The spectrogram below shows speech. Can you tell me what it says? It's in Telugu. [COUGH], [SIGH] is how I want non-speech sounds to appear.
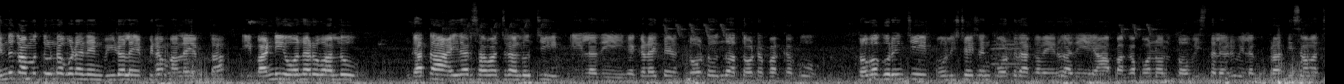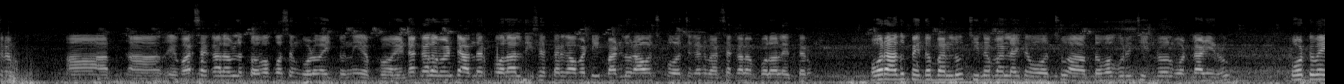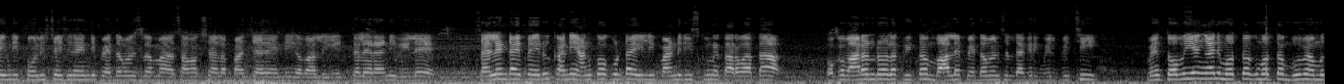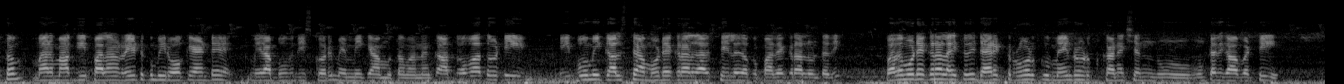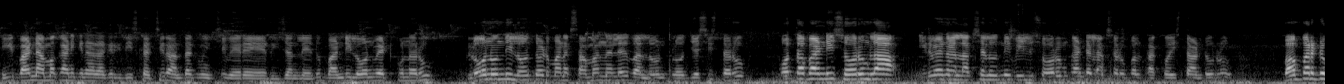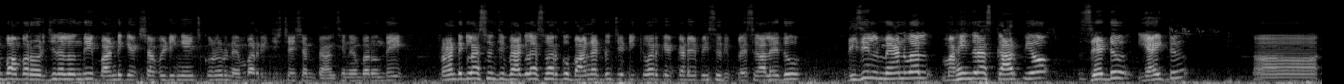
ఎందుకు అమ్ముతుండో కూడా నేను వీడియోలో చెప్పినా మళ్ళీ చెప్తా. ఈ బండి ఓనర్ వాళ్ళు గత ఐదారు సంవత్సరాల నుంచి వీళ్ళది ఎక్కడైతే తోట ఉందో ఆ తోట పక్కకు తొవ గురించి పోలీస్ స్టేషన్ కోర్టు దాకా వేరు అది ఆ పక్క పొన్నోళ్ళు తోవిస్తలేరు. వీళ్ళకు ప్రతి సంవత్సరం వర్షాకాలంలో తొవ కోసం గొడవ అవుతుంది. ఎండాకాలం అంటే అందరు పొలాలు తీసేస్తారు కాబట్టి బండ్లు రావచ్చు పోవచ్చు కానీ వర్షాకాలం పొలాలు ఎత్తారు. పోరాదు పెద్ద బండ్లు చిన్న బండ్లు అయితే పోవచ్చు. ఆ తొవ్వ గురించి ఇన్ని రోజులు కొట్లాడారు కోర్టు అయింది పోలీస్ స్టేషన్ అయింది పెద్ద మనుషుల సమక్షాల పంచాయతీ అయింది. ఇక వాళ్ళు ఎత్తలేరని వీళ్ళే సైలెంట్ అయిపోయారు. కానీ అనుకోకుండా వీళ్ళు బండి తీసుకున్న తర్వాత ఒక వారం రోజుల క్రితం వాళ్ళే పెద్ద మనుషుల దగ్గరికి పిలిపించి మేము తొవ్వం కానీ మొత్తం మొత్తం భూమి అమ్ముతాం. మరి మాకు ఈ పలానా రేటుకు మీరు ఓకే అంటే మీరు ఆ భూమి తీసుకొని మేము మీకే అమ్ముతాం అన్నాక ఆ తొవ్వతోటి ఈ భూమి కలిస్తే ఆ మూడు ఎకరాలు కలిస్తే లేదా ఒక పది ఎకరాలు ఉంటుంది. పదమూడు ఎకరాలు అవుతుంది డైరెక్ట్ రోడ్కు మెయిన్ రోడ్కు కనెక్షన్ ఉంటుంది కాబట్టి ఈ బండి అమ్మకానికి నా దగ్గరికి తీసుకొచ్చారు అంతకు మించి వేరే రీజన్ లేదు. బండి లోన్ పెట్టుకున్నారు. లోన్ ఉంది లోన్ తోటి మనకు సంబంధం లేదు. వాళ్ళు లోన్ క్లోజ్ చేసి ఇస్తారు. కొత్త బండి షోరూమ్లో ఇరవై నాలుగు లక్షలు ఉంది. వీళ్ళు షోరూమ్ కంటే లక్ష రూపాయలు తక్కువ ఇస్తా అంటున్నారు బంపర్ టు బంపర్ ఒరిజినల్ ఉంది. బండికి ఎక్స్ట్రా ఫిట్టింగ్ వేయించుకున్నారు. నెంబర్ రిజిస్ట్రేషన్ ఫ్యాన్సీ నెంబర్ ఉంది. ఫ్రంట్ గ్లాస్ నుంచి బ్యాక్ గ్లాస్ వరకు బానెట్ నుంచి డిక్ వరకు ఎక్కడ పీసు రిప్లేస్ కాలేదు. Diesel manual Mahindra Scorpio Z eight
